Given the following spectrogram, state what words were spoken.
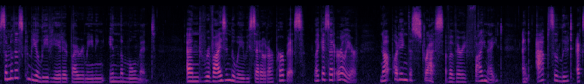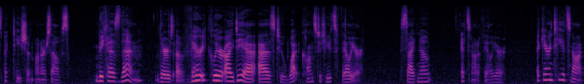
Some of this can be alleviated by remaining in the moment and revising the way we set out our purpose. Like I said earlier, not putting the stress of a very finite and absolute expectation on ourselves. Because then there's a very clear idea as to what constitutes failure. Side note, it's not a failure. I guarantee it's not.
